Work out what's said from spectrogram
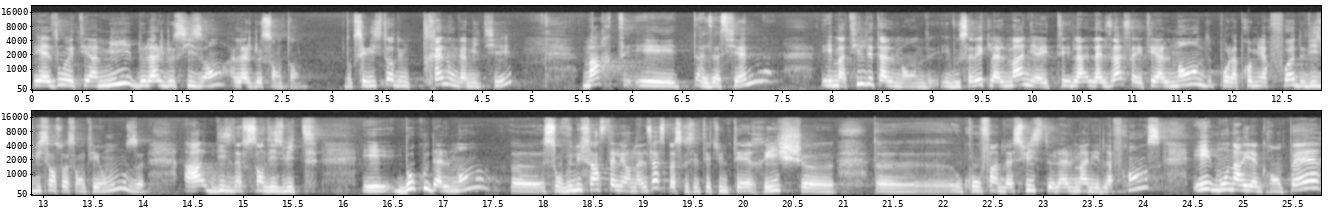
et elles ont été amies de l'âge de 6 ans à l'âge de 100 ans. Donc c'est l'histoire d'une très longue amitié. Marthe est alsacienne, et Mathilde est allemande. Et vous savez que l'Allemagne a été, l'Alsace a été allemande pour la première fois de 1871 à 1918. Et beaucoup d'Allemands euh, sont venus s'installer en Alsace parce que c'était une terre riche euh, euh, aux confins de la Suisse, de l'Allemagne et de la France. Et mon arrière-grand-père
